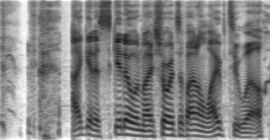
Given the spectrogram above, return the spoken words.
I get a skiddo in my shorts if I don't wipe too well.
